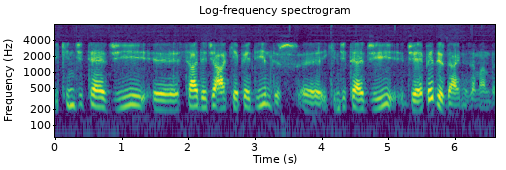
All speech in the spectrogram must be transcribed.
ikinci tercihi e, sadece AKP değildir. E, ikinci tercihi CHP'dir de aynı zamanda.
